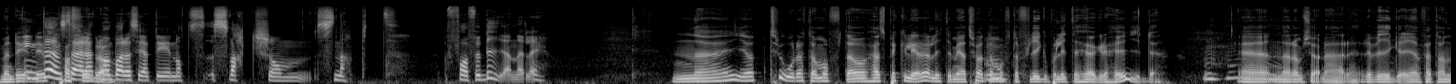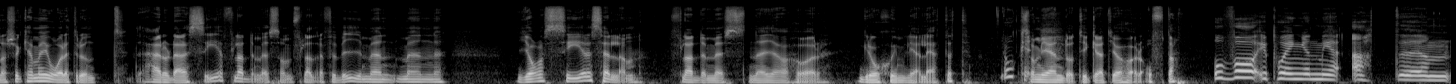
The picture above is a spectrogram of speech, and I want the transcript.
Men det, Inte det ens så här att man bara ser att det är något svart som snabbt far förbi en eller? Nej, jag tror att de ofta, och här spekulerar jag lite, men jag tror att Mm. de ofta flyger på lite högre höjd. Mhm. eh, när de kör den här revirgrejen. För att annars så kan man ju året runt här och där se fladdermöss som fladdrar förbi. Men, men jag ser sällan fladdermöss när jag hör gråskimliga lätet. Okej. Som jag ändå tycker att jag hör ofta. Och vad är poängen med att ehm,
